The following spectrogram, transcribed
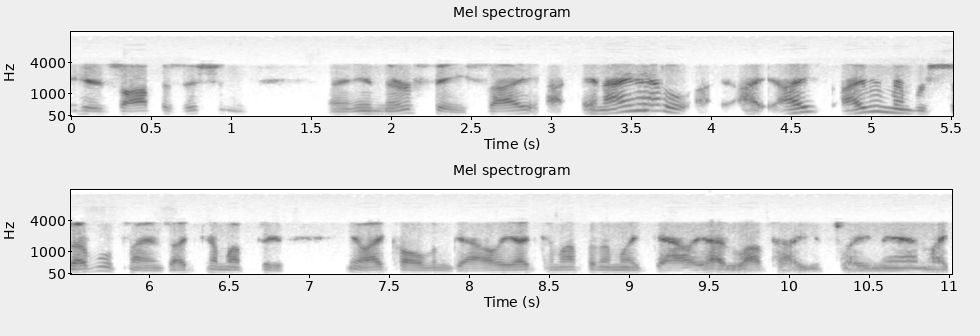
his opposition uh, in their face. I, I and I had a I I I remember several times I'd come up to you know I called him Gally. I'd come up and I'm like Gally, I love how you play, man. Like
